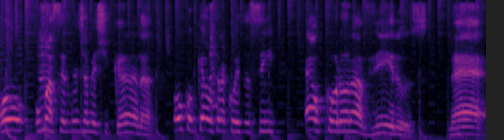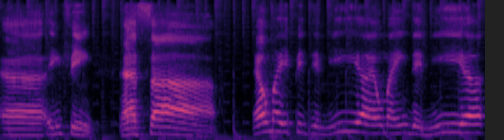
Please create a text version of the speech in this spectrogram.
Ou uma cerveja mexicana, ou qualquer outra coisa assim, é o coronavírus, né? Uh, enfim, essa é uma epidemia, é uma endemia,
